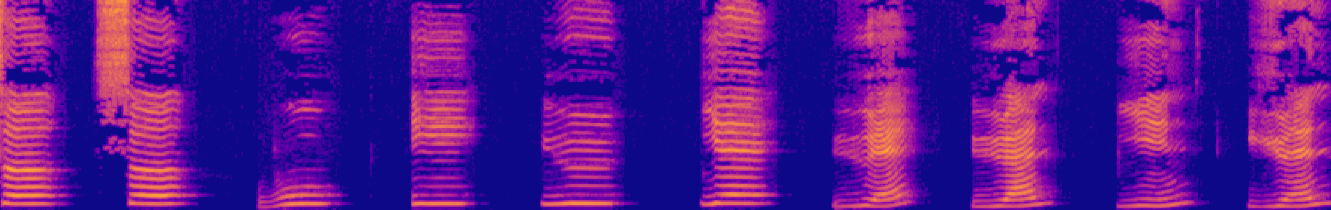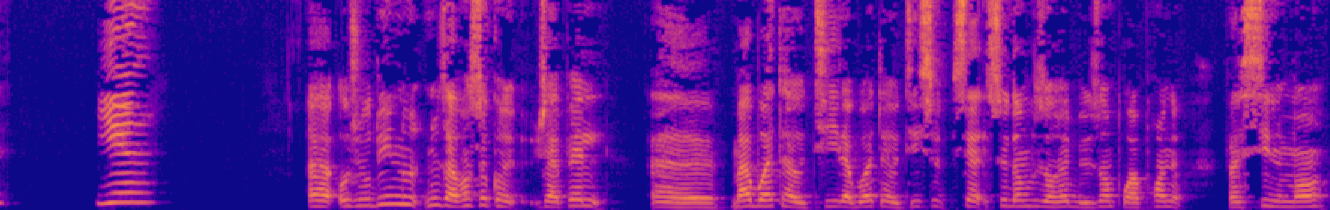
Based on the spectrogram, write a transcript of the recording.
te, se, wu, i, yu, ye, yuan, yin. Euh, Aujourd'hui, nous, nous, avons ce que j'appelle euh, ma boîte à outils. La boîte à outils, c'est ce dont vous aurez besoin pour apprendre facilement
